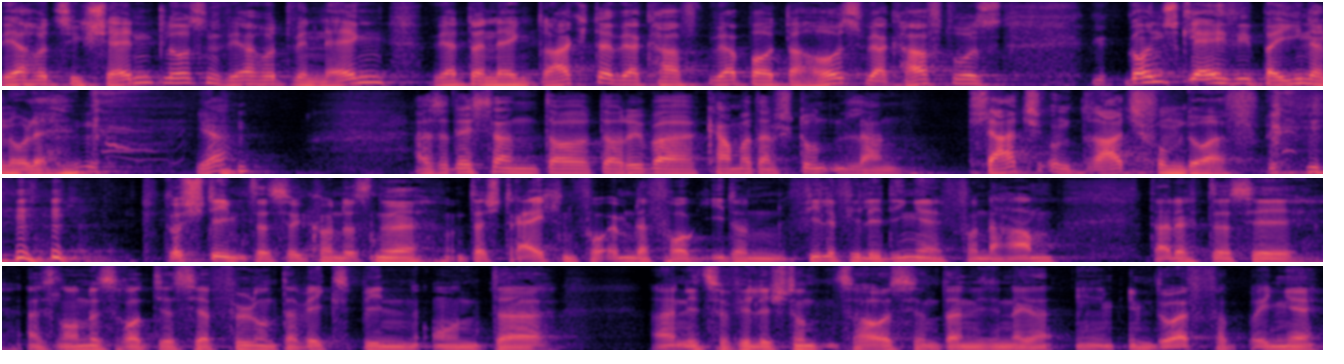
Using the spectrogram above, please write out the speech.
Wer hat sich scheiden gelassen? Wer hat wen neigen? Wer hat einen neigen Traktor? Wer, kauft, wer baut ein Haus? Wer kauft was? Ganz gleich wie bei Ihnen alle. Ja. Also das dann, da, darüber kann man dann stundenlang. Klatsch und Tratsch vom Dorf. Das stimmt, also ich kann das nur unterstreichen. Vor allem da frage ich dann viele, viele Dinge von daheim. Dadurch, dass ich als Landesrat ja sehr viel unterwegs bin und äh, äh nicht so viele Stunden zu Hause und dann in der, in, im Dorf verbringe,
